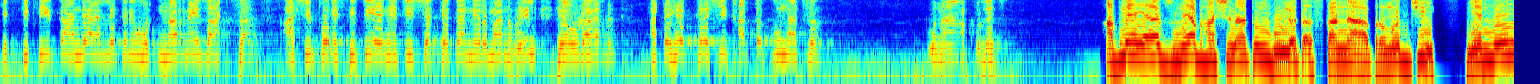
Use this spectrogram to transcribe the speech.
की किती कांदे आणले तरी उठणार नाही जागचा. अशी परिस्थिती येण्याची शक्यता निर्माण होईल एवढं आलं. आता हे कृषी खातं कुणाचं? पुन्हा आपलंच आपल्या या जुन्या भाषणातून बोलत असताना प्रमोदजी यांनी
